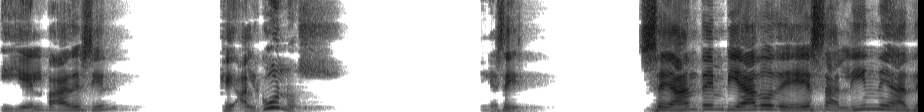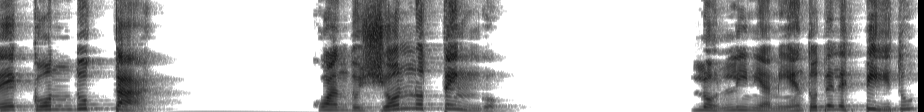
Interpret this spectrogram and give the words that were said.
Y él va a decir que algunos, decir, se han enviado de esa línea de conducta cuando yo no tengo los lineamientos del Espíritu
